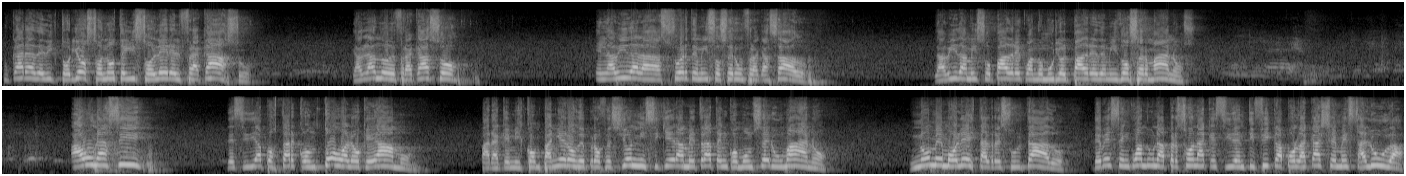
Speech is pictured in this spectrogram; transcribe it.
Tu cara de victorioso no te hizo leer el fracaso. Y hablando de fracaso, en la vida la suerte me hizo ser un fracasado. La vida me hizo padre cuando murió el padre de mis dos hermanos. Aún así, decidí apostar con todo a lo que amo, para que mis compañeros de profesión ni siquiera me traten como un ser humano. No me molesta el resultado, de vez en cuando una persona que se identifica por la calle me saluda,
